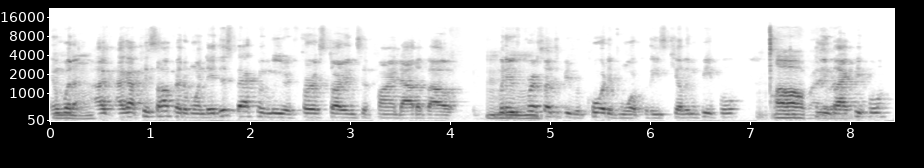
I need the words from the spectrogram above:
And what Mhm. I, I got pissed off at her one day, this back when we were first starting to find out about when it Mhm. first started to be recorded more police killing people, Oh, right, killing right. black people.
